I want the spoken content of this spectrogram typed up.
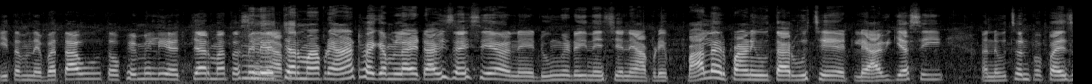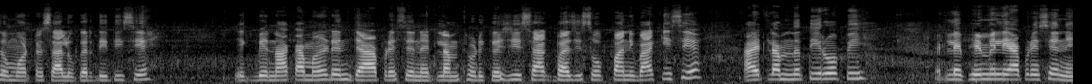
એ તમને બતાવું. તો ફેમિલી અત્યારમાં તો ફેમિલી અત્યારમાં આપણે આઠ વાગ્યામાં લાઈટ આવી જાય છે અને ડુંગળીને છે ને આપણે પાલર પાણી ઉતારવું છે એટલે આવી ગયા છીએ. અને ઉછન પપ્પાએ જો મોટર ચાલુ કરી દીધી છે. એક બે નાકા મળે ને ત્યાં આપણે છે ને એટલામાં થોડીક હજી શાકભાજી સોંપવાની બાકી છે. આ એટલામાં નથી રોપી. એટલે ફેમિલી આપણે છે ને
